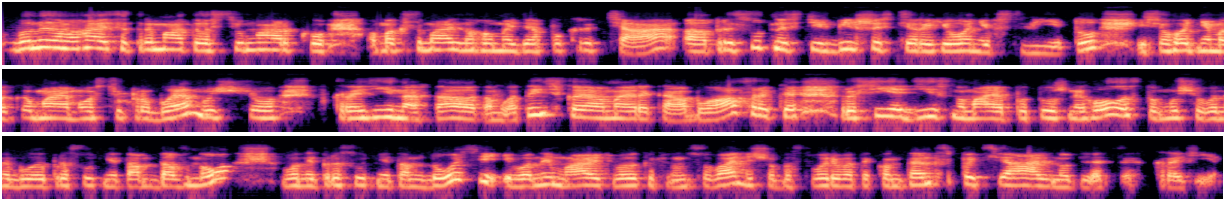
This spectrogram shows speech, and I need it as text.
Вони намагаються тримати ось цю марку максимального медіапокриття, присутності в більшості регіонів світу. І сьогодні ми маємо ось цю проблему, що в країнах та, там, Латинської Америки або Африки Росія дійсно має потужний голос, тому що вони були присутні там давно, вони присутні там досі, і вони мають велике фінансування, щоб створювати контент спеціально для цих країн.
